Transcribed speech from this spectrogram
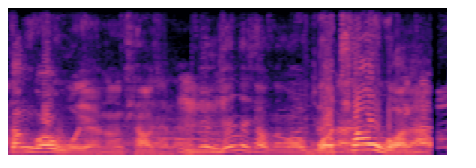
钢管舞也能跳起来，嗯认真的跳钢管舞，我跳过你看的。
